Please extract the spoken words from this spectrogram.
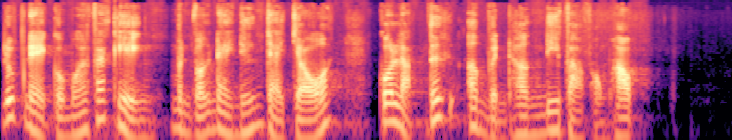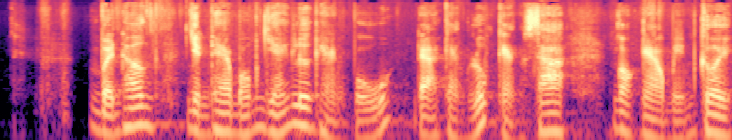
Lúc này cô mới phát hiện mình vẫn đang đứng tại chỗ. Cô lập tức ôm Vịnh Hân đi vào phòng học. Vịnh Hân nhìn theo bóng dáng lương hàng vũ đã càng lúc càng xa, ngọt ngào mỉm cười.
